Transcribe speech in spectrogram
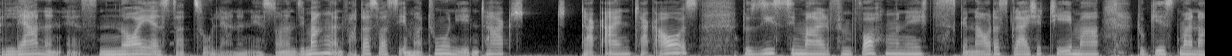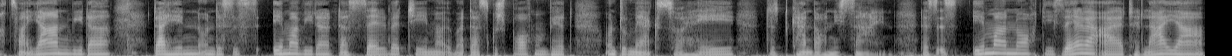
Lernen ist, Neues dazu lernen ist, sondern sie machen einfach das, was sie immer tun, jeden Tag, Tag ein, Tag aus. Du siehst sie mal fünf Wochen nicht, es ist genau das gleiche Thema. Du gehst mal nach zwei Jahren wieder dahin und es ist immer wieder dasselbe Thema, über das gesprochen wird und du merkst so, hey, das kann doch nicht sein. Das ist immer noch dieselbe alte Laia.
